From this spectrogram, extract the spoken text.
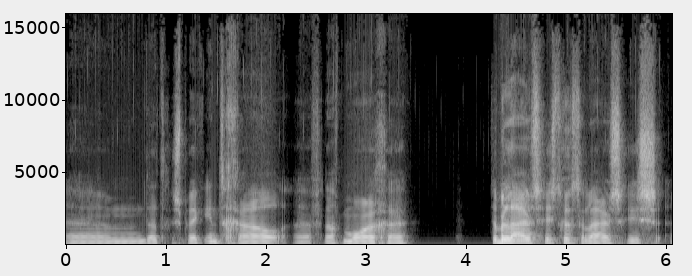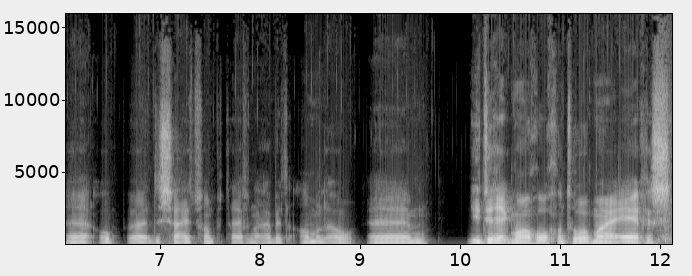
um, dat gesprek integraal vanaf morgen te beluisteren is, terug te luisteren is op de site van Partij van de Arbeid Almelo. Um, niet direct morgenochtend hoor, maar ergens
